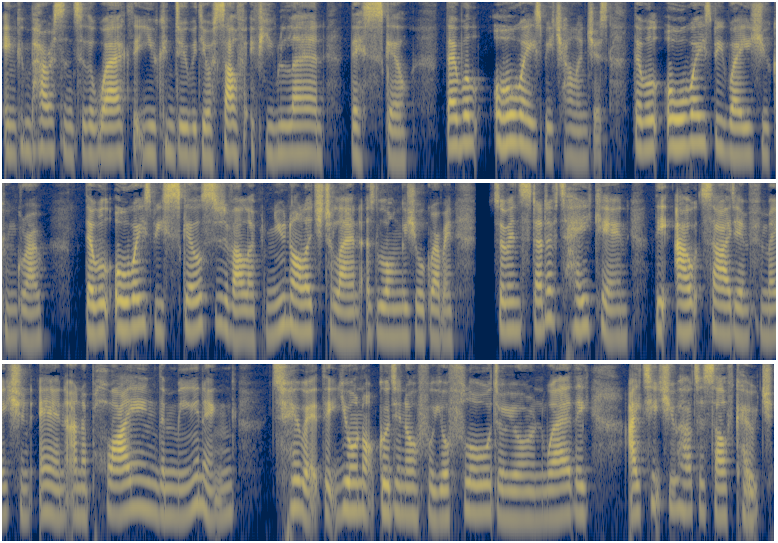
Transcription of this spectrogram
in comparison to the work that you can do with yourself if you learn this skill. There will always be challenges, there will always be ways you can grow. There will always be skills to develop, new knowledge to learn as long as you're growing. So instead of taking the outside information in and applying the meaning to it that you're not good enough or you're flawed or you're unworthy. I teach you how to self coach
